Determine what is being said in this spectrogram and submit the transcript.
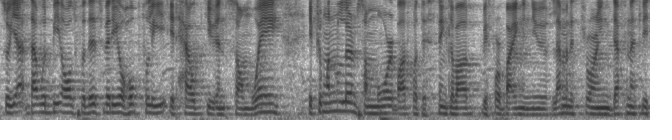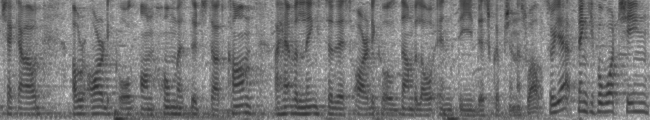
So yeah, that would be all for this video. Hopefully it helped you in some way. If you want to learn some more about what to think about before buying a new laminate flooring, definitely check out our article on homemethods.com. I have a link to this article down below in the description as well. So yeah, thank you for watching.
